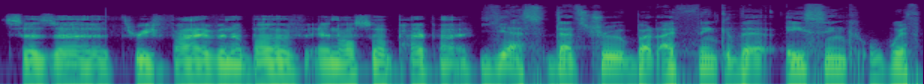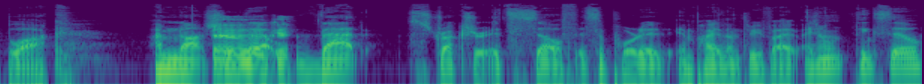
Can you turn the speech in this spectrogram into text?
says uh, three five and above, and also PyPy. Yes, that's true. But I think the async with block, I'm not sure Oh, that okay. that structure itself is supported in Python 3.5. I don't think so.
